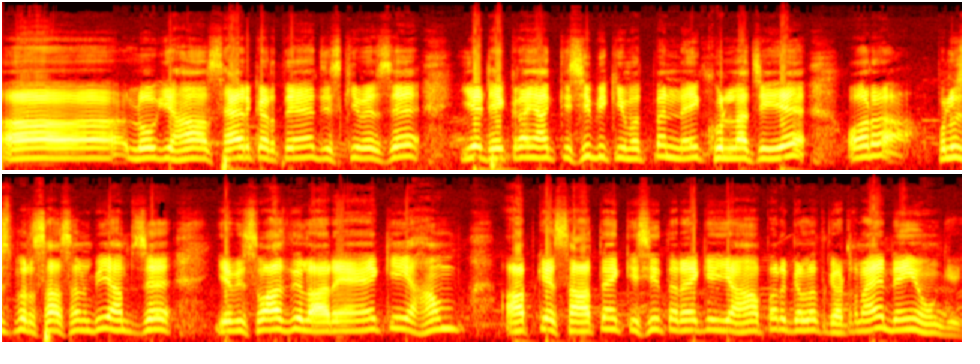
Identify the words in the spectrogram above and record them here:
आ, लोग यहाँ सैर करते हैं जिसकी वजह से ये ठेका यहाँ किसी भी कीमत पर नहीं खुलना चाहिए और पुलिस प्रशासन भी हमसे ये विश्वास दिला रहे हैं कि हम आपके साथ हैं किसी तरह की यहाँ पर गलत घटनाएं नहीं होंगी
